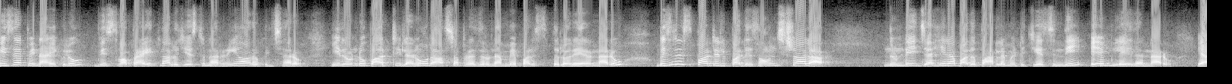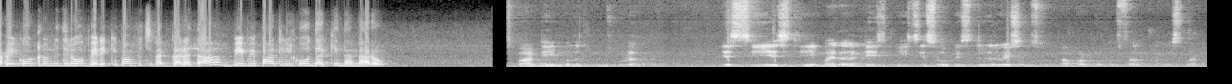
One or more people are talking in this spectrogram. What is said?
బీజేపీ నాయకులు విశ్వ ప్రయత్నాలు చేస్తున్నారని ఆరోపించారు. ఈ రెండు పార్టీలను రాష్ట్ర ప్రజలు నమ్మే పరిస్థితిలో లేరన్నారు. బిజినెస్ పార్టీలు పది సంవత్సరాల నుండి జహీరాబాద్ పార్లమెంటు చేసింది ఏం లేదన్నారు. యాభై కోట్ల నిధులు వెనక్కి పంపించిన ఘనత బీబీ పాటిల్కు దక్కిందన్నారు. పార్టీ మొదటి నుంచి కూడా SC ST minorities BCs OBC reservations కాపాడుకుంటూ వస్తాను కాంగ్రెస్ పార్టీ.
